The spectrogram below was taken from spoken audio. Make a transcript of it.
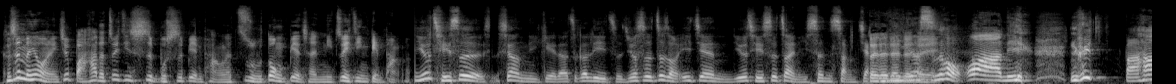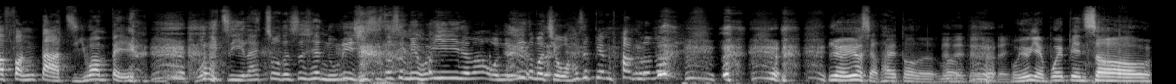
可是没有，你就把他的最近是不是变胖了，主动变成你最近变胖了。尤其是像你给的这个例子，就是这种意见，尤其是在你身上讲对对对对你的对时候，哇，你你会把它放大几万倍。我一直以来做的这些努力，其实都是没有意义的吗？我努力这么久，我还是变胖了吗？又又想太多了，对对对对对。我，我永远不会变瘦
